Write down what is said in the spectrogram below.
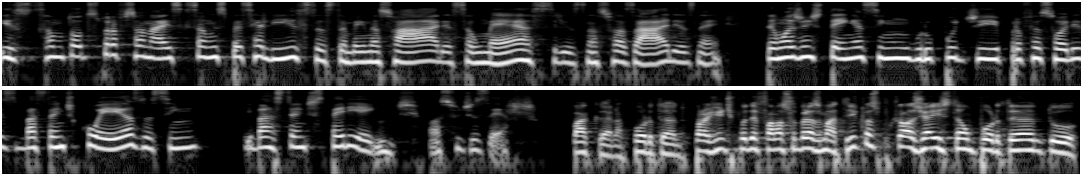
E são todos profissionais que são especialistas também na sua área, são mestres nas suas áreas, né? Então a gente tem assim um grupo de professores bastante coeso assim e bastante experiente, posso dizer. Bacana. Portanto, para a gente poder falar sobre as matrículas, porque elas já estão, portanto,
